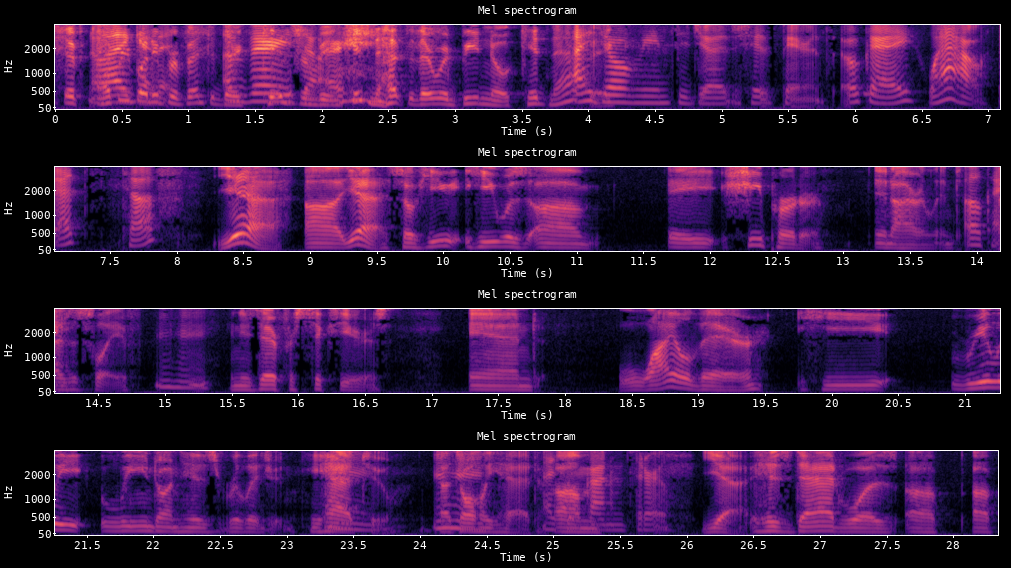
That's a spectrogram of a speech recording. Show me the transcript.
if I everybody prevented their kids from being kidnapped, there would be no kidnapping. I don't mean to judge his parents. Okay. Wow, that's tough. Yeah, uh, yeah. So he he was um, a sheep herder in Ireland Okay. as a slave, mm-hmm. and he's there for six years. And while there, he really leaned on his religion. He had to. That's all he had. That's Um, what got him through. Yeah, his dad was a a,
